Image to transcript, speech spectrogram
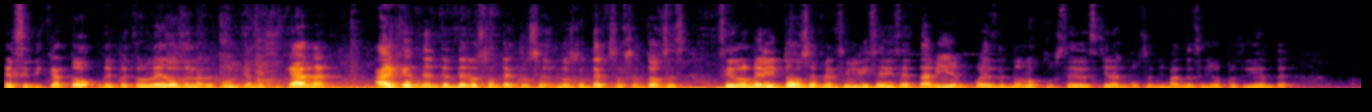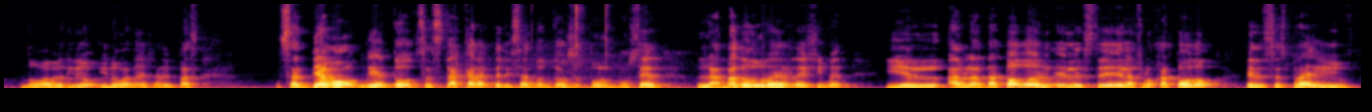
el sindicato de petroleros de la República Mexicana. Hay que entender los contextos, los contextos. Entonces, si Romerito se flexibiliza y dice, está bien, pues denos lo que ustedes quieran, gusten y manden, señor presidente, no va a haber lío y lo van a dejar en paz. Santiago Nieto se está caracterizando entonces por, ser la mano dura del régimen y el ablanda todo, el, este, el afloja todo, en ese spray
